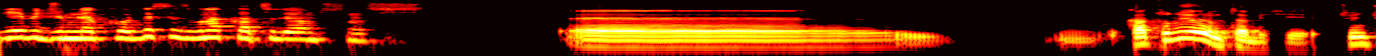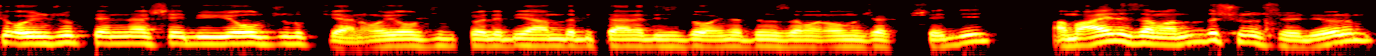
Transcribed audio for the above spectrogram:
diye bir cümle kurdu. Siz buna katılıyor musunuz? Ee, katılıyorum tabii ki. Çünkü oyunculuk denilen şey bir yolculuk yani. O yolculuk öyle bir anda bir tane dizide oynadığın zaman olacak bir şey değil. Ama aynı zamanda da şunu söylüyorum.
